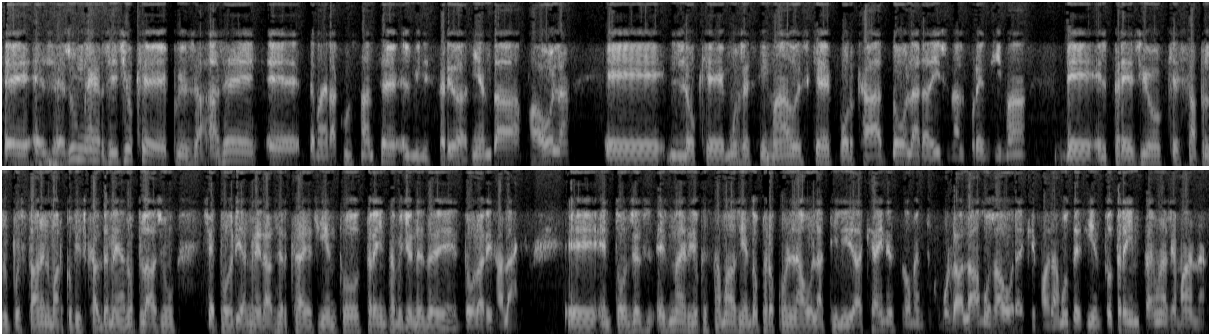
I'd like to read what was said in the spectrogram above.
Eh, es, es, un ejercicio que pues hace eh, de manera constante el Ministerio de Hacienda, Paola. Eh, lo que hemos estimado es que por cada dólar adicional por encima del precio que está presupuestado en el marco fiscal de mediano plazo, se podría generar cerca de 130 millones de dólares al año. Eh, entonces, es un ejercicio que estamos haciendo, pero con la volatilidad que hay en este momento, como lo hablábamos ahora, que pasamos de 130 en una semana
